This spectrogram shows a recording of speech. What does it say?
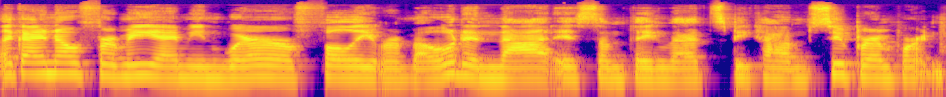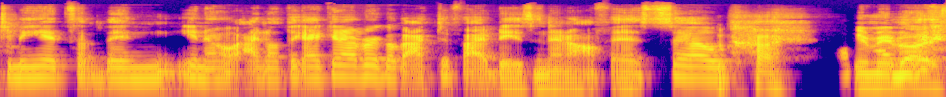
Like I know for me, I mean, we're fully remote and that is something that's become super important to me. It's something, you know, I don't think I could ever go back to five days in an office. So you mean both.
